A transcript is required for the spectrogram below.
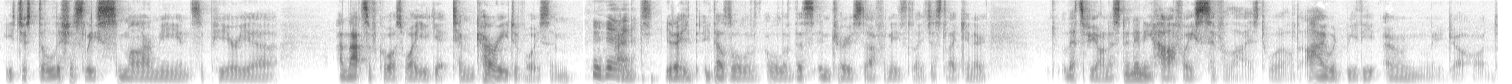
he's just deliciously smarmy and superior. And that's of course why you get Tim Curry to voice him. and you know he, he does all of all of this intro stuff, and he's like just like you know, let's be honest, in any halfway civilized world, I would be the only god.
